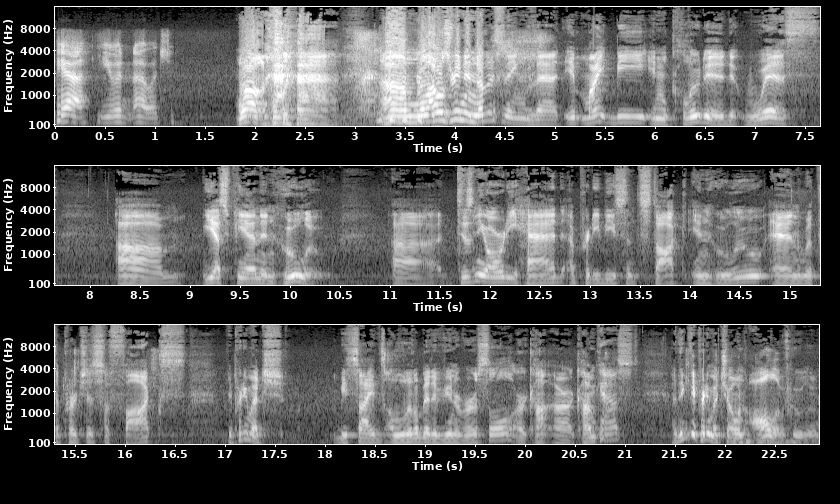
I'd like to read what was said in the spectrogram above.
Yeah, you wouldn't know, would you? Well, um, well, I was reading another thing that it might be included with um, ESPN and Hulu. Uh, Disney already had a pretty decent stock in Hulu, and with the purchase of Fox, they pretty much, besides a little bit of Universal or, Com- or Comcast, I think they pretty much own all of Hulu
